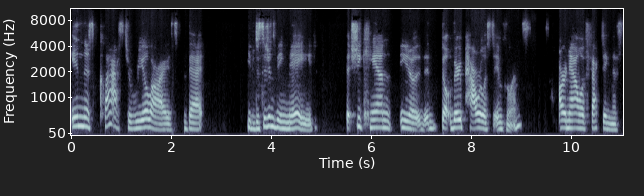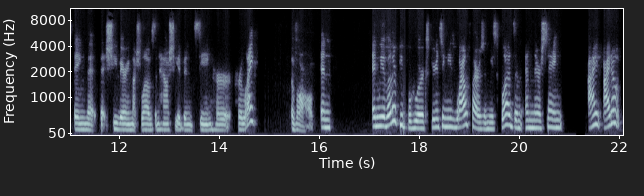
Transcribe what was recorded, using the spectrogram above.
in this class to realize that you know decisions being made that she can you know felt very powerless to influence are now affecting this thing that that she very much loves and how she had been seeing her her life evolve. And and we have other people who are experiencing these wildfires and these floods and and they're saying i i don't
